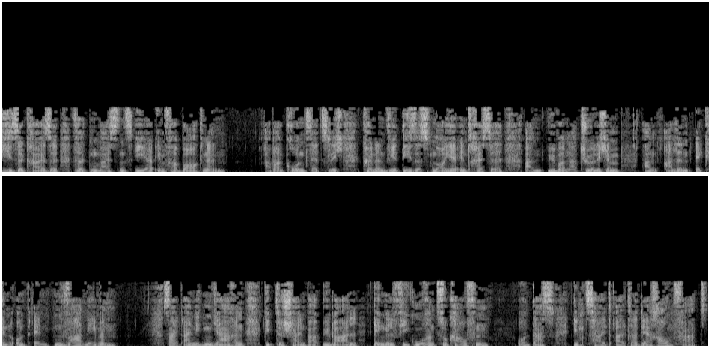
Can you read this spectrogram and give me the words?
Diese Kreise wirken meistens eher im Verborgenen. Aber grundsätzlich können wir dieses neue Interesse an Übernatürlichem an allen Ecken und Enden wahrnehmen. Seit einigen Jahren gibt es scheinbar überall Engelfiguren zu kaufen, und das im Zeitalter der Raumfahrt.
